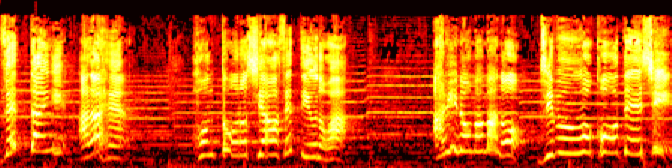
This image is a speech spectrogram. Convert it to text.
絶対にあらへん。本当の幸せっていうのはありのままの自分を肯定し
